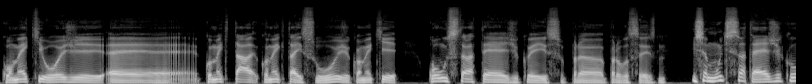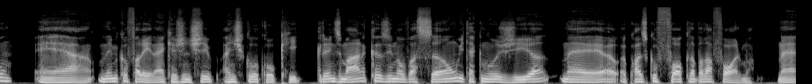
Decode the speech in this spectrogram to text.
Como é que hoje, é, como é que tá, como é que tá isso hoje? Como é que, quão estratégico é isso para vocês? Né? Isso é muito estratégico. É, lembra que eu falei, né, que a gente, a gente colocou que grandes marcas, inovação e tecnologia, né, é, é quase que o foco da plataforma, né.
